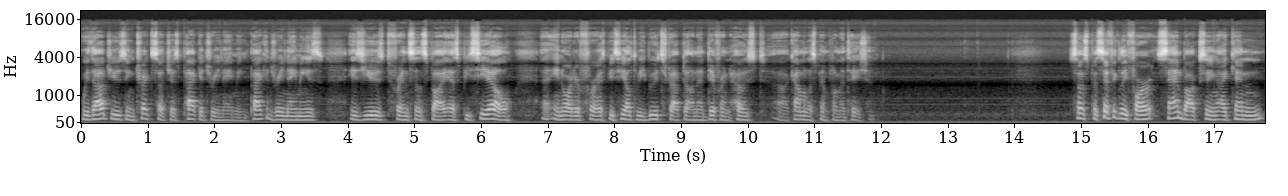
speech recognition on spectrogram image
without using tricks such as package renaming. Package renaming is, is used, for instance, by SBCL uh, in order for SBCL to be bootstrapped on a different host uh, Common Lisp implementation. So specifically for sandboxing, I can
